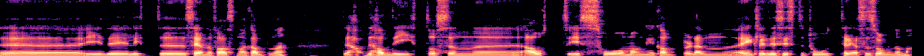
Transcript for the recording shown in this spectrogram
eh, i de litt eh, sene fasene av kampene. Det, hadde gitt oss en uh, out i så mange kamper den, egentlig de siste to-tre sesongene. da.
